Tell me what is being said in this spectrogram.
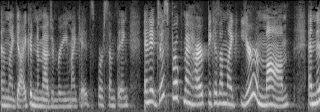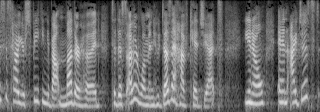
And like, yeah, I couldn't imagine bringing my kids or something. And it just broke my heart because I'm like, you're a mom, and this is how you're speaking about motherhood to this other woman who doesn't have kids yet, you know? And I just,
